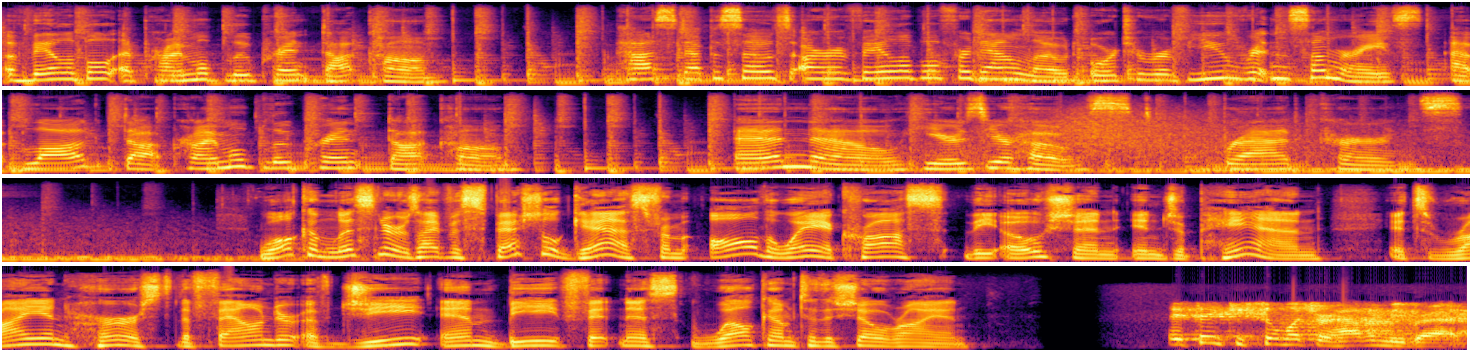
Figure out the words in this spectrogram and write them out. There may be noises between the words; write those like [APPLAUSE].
available at primalblueprint.com. Past episodes are available for download or to review written summaries at blog.primalblueprint.com. And now, here's your host, Brad Kearns. Welcome, listeners. I have a special guest from all the way across the ocean in Japan. It's Ryan Hurst, the founder of GMB Fitness. Welcome to the show, Ryan. Hey, thank you so much for having me, Brad.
